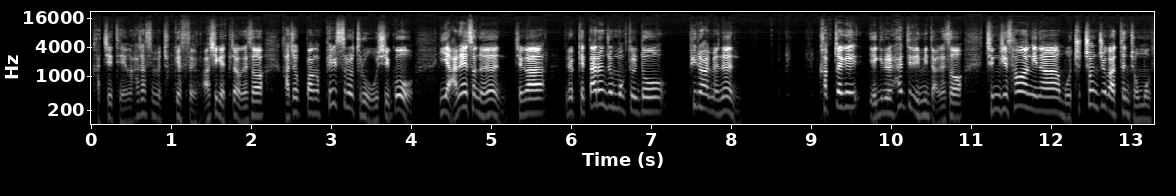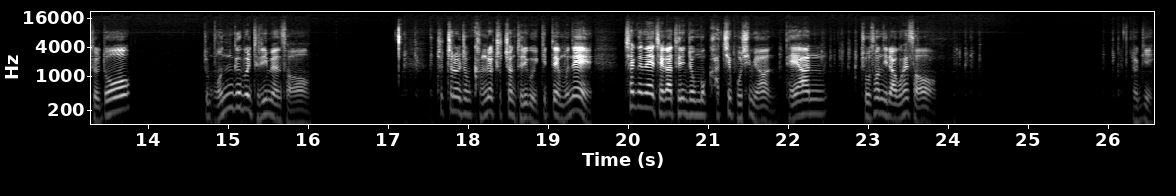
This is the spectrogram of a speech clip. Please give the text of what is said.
같이 대응을 하셨으면 좋겠어요. 아시겠죠? 그래서 가족방 필수로 들어오시고 이 안에서는 제가 이렇게 다른 종목들도 필요하면은 갑자기 얘기를 해드립니다. 그래서 증시 상황이나 뭐 추천주 같은 종목들도 좀 언급을 드리면서 추천을 좀 강력 추천 드리고 있기 때문에 최근에 제가 드린 종목 같이 보시면 대한조선이라고 해서 여기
